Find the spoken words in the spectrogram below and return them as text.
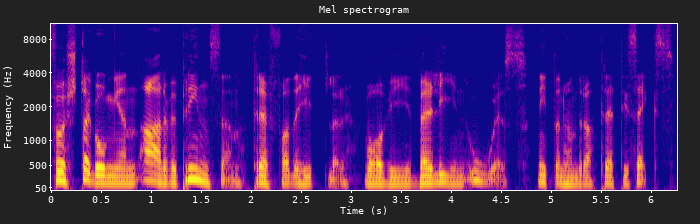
Första gången arvprinsen träffade Hitler var vid Berlin-OS 1936.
